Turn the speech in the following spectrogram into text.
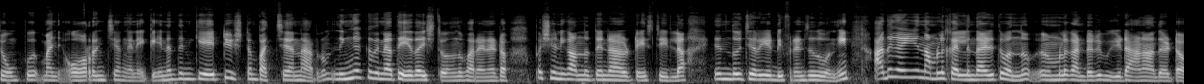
ചുവപ്പ് മഞ്ഞ ഓറഞ്ച് അങ്ങനെയൊക്കെ. ഇതിനകത്ത് എനിക്ക് ഏറ്റവും ഇഷ്ടം പച്ച തന്നെയായിരുന്നു നിങ്ങൾക്ക് ഇതിനകത്ത് ഏതാ ഇഷ്ടമെന്ന് പറയണം കേട്ടോ. പക്ഷേ എനിക്ക് അന്നത്തെ ആ ടേസ്റ്റ് ഇല്ല. എന്തോ ചെറിയ ഡിഫറൻസ് തോന്നി. അത് കഴിഞ്ഞ് നമ്മൾ കല്ലുന്താഴത്ത് വന്നു. നമ്മൾ കണ്ടൊരു വീടാണ് അത് കേട്ടോ.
